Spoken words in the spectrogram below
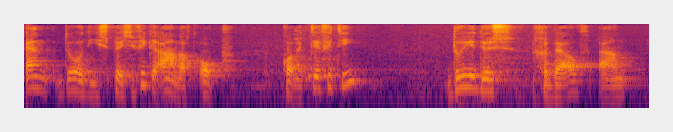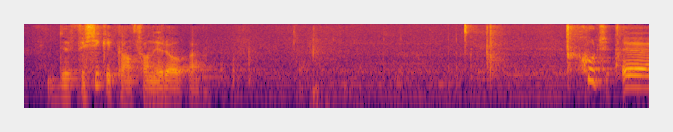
En door die specifieke aandacht op connectivity doe je dus geweld aan de fysieke kant van Europa. Goed, uh,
